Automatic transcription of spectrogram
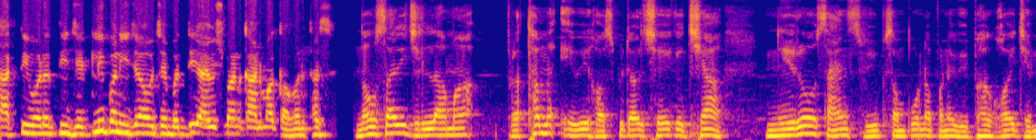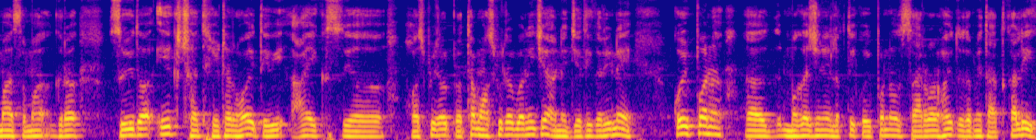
લાગતી વળગતી જેટલી પણ ઈજાઓ છે બધી આયુષ્માન કાર્ડમાં કવર થશે. નવસારી જિલ્લામાં પ્રથમ એવી હોસ્પિટલ છે કે જ્યાં ન્યુરો સાયન્સ સંપૂર્ણપણે વિભાગ હોય, જેમાં સમગ્ર સુવિધાઓ એક છત હેઠળ હોય તેવી આ એક હોસ્પિટલ પ્રથમ હોસ્પિટલ બની છે અને જેથી કરીને કોઈપણ મગજને લગતી કોઈ પણ સારવાર હોય તો તમે તાત્કાલિક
